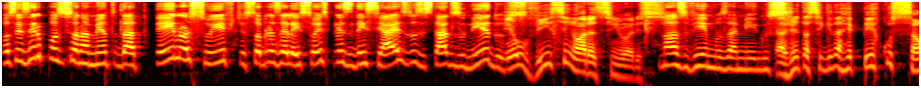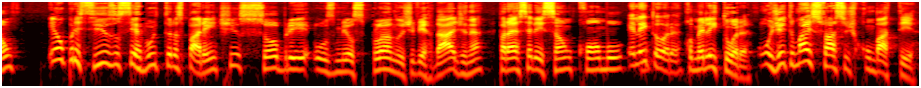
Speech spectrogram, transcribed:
Vocês viram o posicionamento da Taylor Swift sobre as eleições presidenciais dos Estados Unidos? Eu vi, senhoras e senhores. Nós vimos, amigos. A gente tá seguindo a repercussão. Eu preciso ser muito transparente sobre os meus planos de verdade, né? Para essa eleição como Eleitora. como eleitora. O jeito mais fácil de combater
